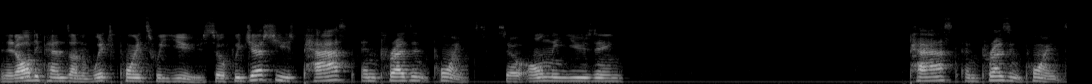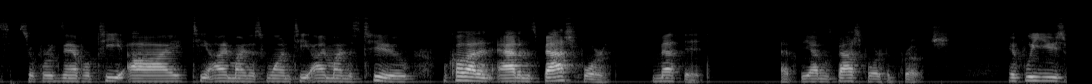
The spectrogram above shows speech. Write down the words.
and it all depends on which points we use. So if we just use past and present points, so only using past and present points, so for example ti, ti minus 1, ti minus 2, we'll call that an Adams-Bashforth method. That's the Adams-Bashforth approach. If we use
